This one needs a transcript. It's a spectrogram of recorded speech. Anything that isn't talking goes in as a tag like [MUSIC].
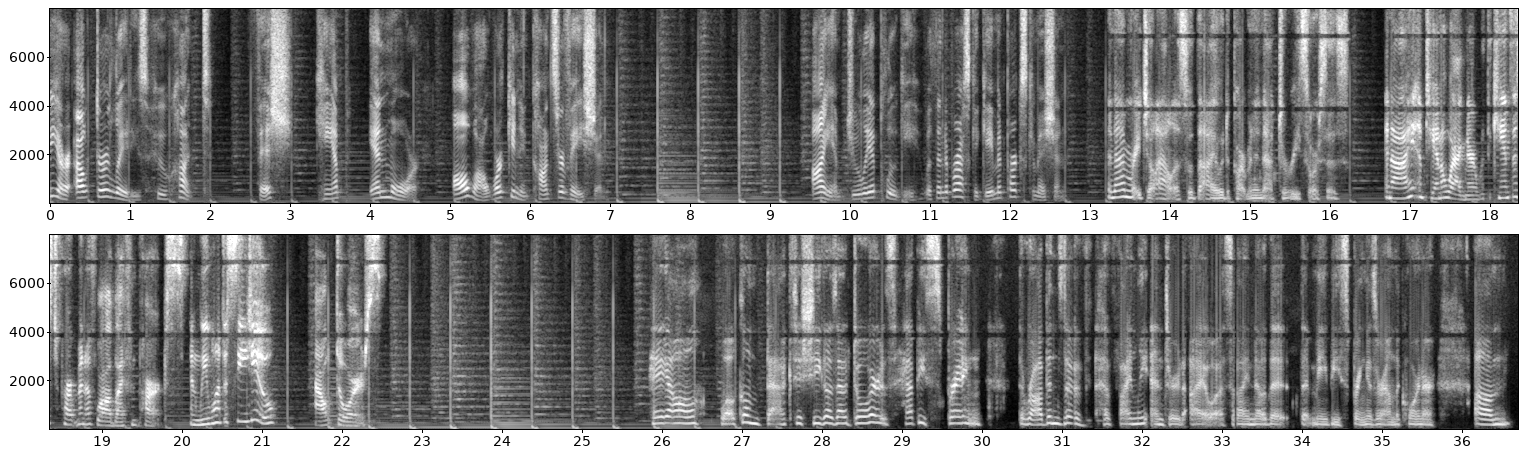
We are outdoor ladies who hunt, fish, camp, and more, all while working in conservation. I am Julia Plugi with the Nebraska Game and Parks Commission. And I'm Rachel Alice with the Iowa Department of Natural Resources. And I am Tana Wagner with the Kansas Department of Wildlife and Parks. And we want to see you outdoors. Hey, y'all. Welcome back to She Goes Outdoors. Happy spring. The robins have, have finally entered Iowa. So I know that, that maybe spring is around the corner. Um,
